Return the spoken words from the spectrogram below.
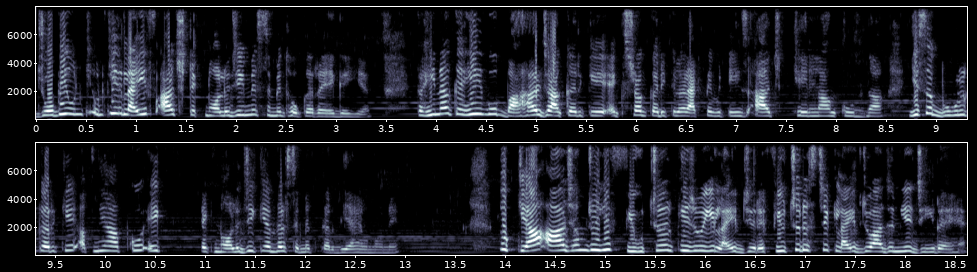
जो भी उनकी उनकी लाइफ आज टेक्नोलॉजी में सीमित होकर रह गई है। कहीं ना कहीं वो बाहर जा कर के एक्स्ट्रा करिकुलर एक्टिविटीज़ आज खेलना, कूदना, ये सब भूल करके अपने आप को एक टेक्नोलॉजी के अंदर सीमित कर दिया है उन्होंने। तो क्या आज हम जो ये फ्यूचर की जो ये लाइफ जी रहे फ्यूचरिस्टिक लाइफ जो आज हम ये जी रहे हैं,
